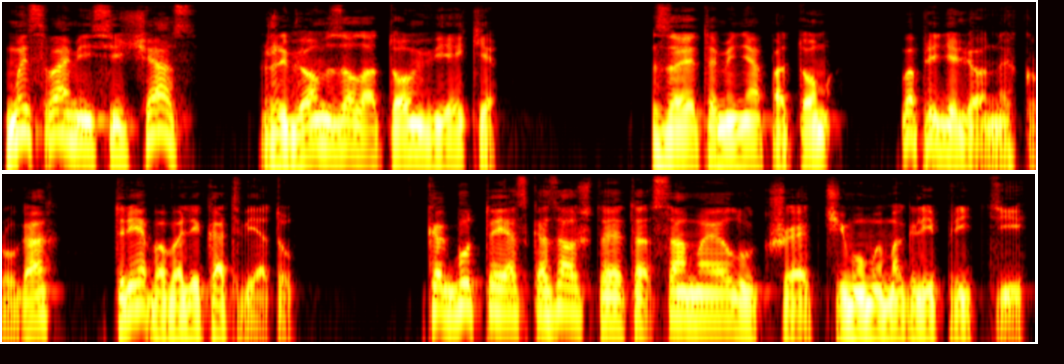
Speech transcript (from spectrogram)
мы с вами сейчас живем в золотом веке. За это меня потом в определенных кругах требовали к ответу. Как будто я сказал, что это самое лучшее, к чему мы могли прийти,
